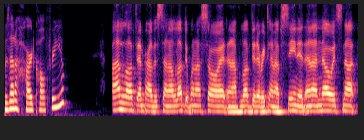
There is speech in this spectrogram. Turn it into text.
Was that a hard call for you? I loved Empire of the Sun. I loved it when I saw it, and I've loved it every time I've seen it. And I know it's not,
